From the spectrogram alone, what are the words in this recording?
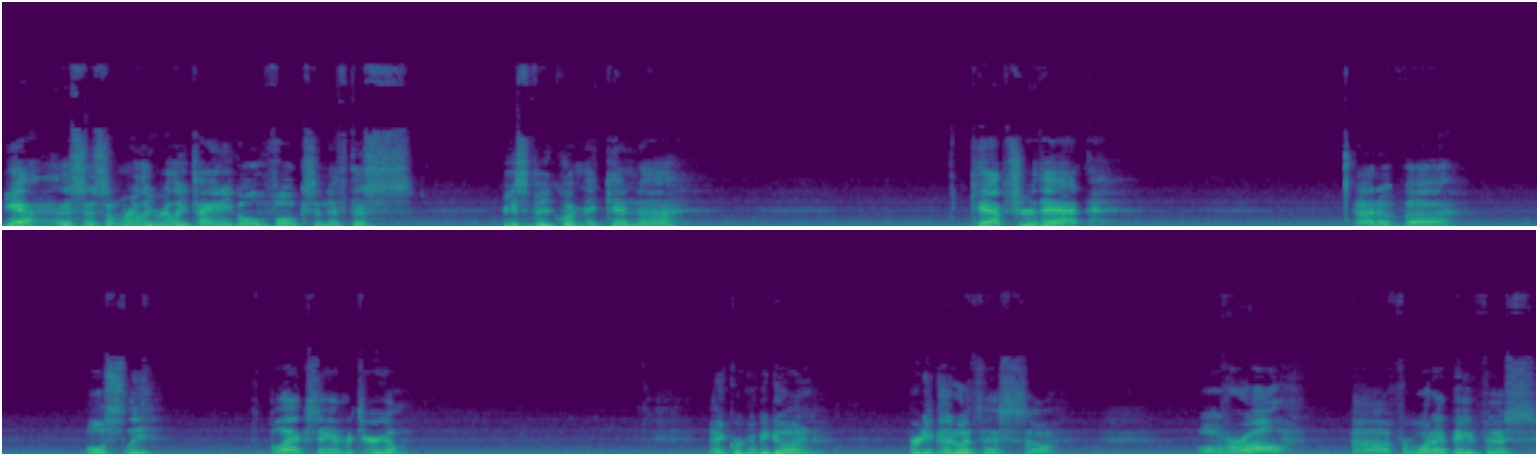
yeah, this is some really, really tiny gold, folks. And if this piece of equipment can uh, capture that out of uh, mostly black sand material, I think we're going to be doing pretty good with this. So overall, uh, for what I paid for this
